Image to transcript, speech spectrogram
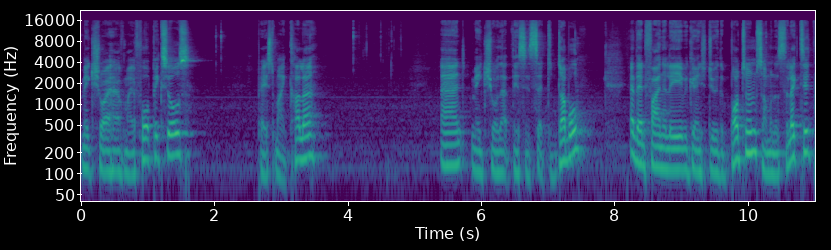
Make sure I have my four pixels. Paste my color. And make sure that this is set to double. And then finally, we're going to do the bottom. So I'm going to select it.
